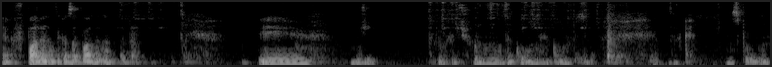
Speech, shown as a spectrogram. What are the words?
як впадина, така западина. І може трохи чорного такого якогось. Так, спробуємо.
